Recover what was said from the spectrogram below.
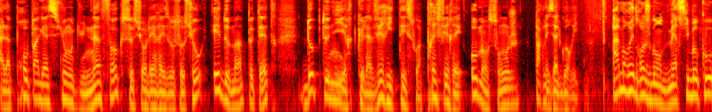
à la propagation d'une infox sur les réseaux sociaux et demain peut-être d'obtenir que la vérité soit préférée au mensonge par les algorithmes. Drochegonde, merci beaucoup.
